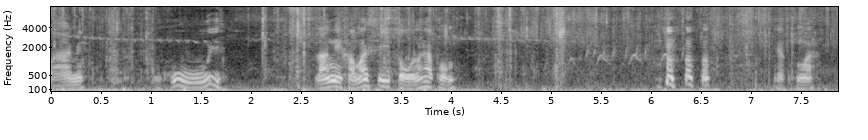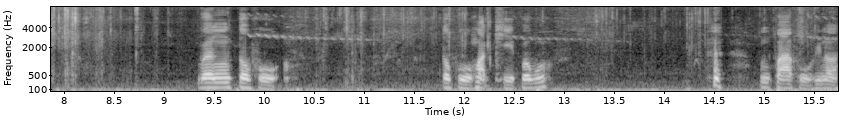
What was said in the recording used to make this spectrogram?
ปลานี่โอ้โหยหลังนี้เขามาซีโตวนะครับผมอยากหัวเบิ้งตัวผู้ ตัวผูหอดขีดปะบุมึงปลาผูพี่น้อง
